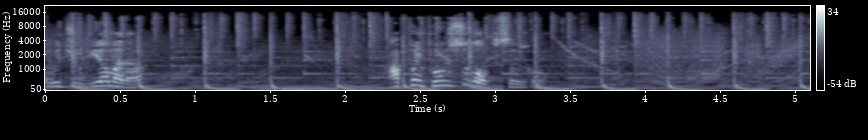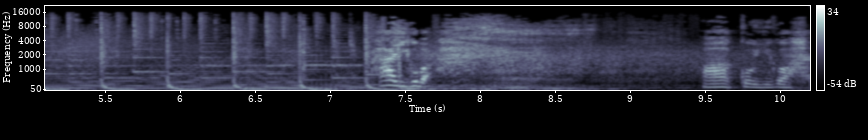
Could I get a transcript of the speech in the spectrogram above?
이거 좀 위험하다. 앞을 볼 수가 없어 이거. 아 이거 봐. 아, 꼭 이거 하-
